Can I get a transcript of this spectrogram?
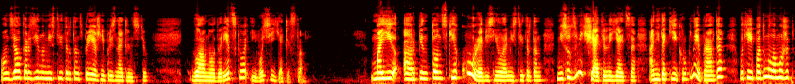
Он взял корзину мисс Твиттертон с прежней признательностью главного дворецкого и его сиятельства. «Мои арпентонские куры, — объяснила мисс Твиттертон, — несут замечательные яйца. Они такие крупные, правда? Вот я и подумала, может...»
